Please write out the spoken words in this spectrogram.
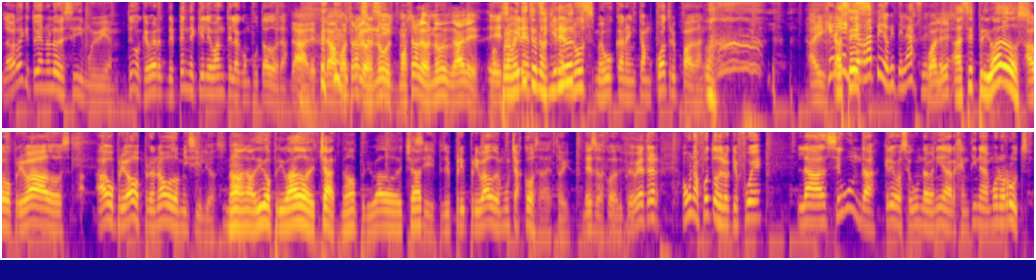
La verdad que todavía no lo decidí muy bien. Tengo que ver, depende que levante la computadora. Dale, pelado, mostrá los nudes, mostrá los nudes, dale. Eh, si ¿Prometiste quieren, unos si quieren nudes? nudes, me buscan en Cam 4 y pagan. Ahí. Qué bien, qué rápido que te la hacen. ¿Cuál es? ¿Haces privados? Hago privados, hago privados, pero no hago domicilios. No, no, digo privado de chat, ¿no? Privado de chat. Sí, pri- privado de muchas cosas estoy. De esas cosas. Pero voy a traer algunas fotos de lo que fue la segunda, creo, segunda avenida Argentina de Mono Roots.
